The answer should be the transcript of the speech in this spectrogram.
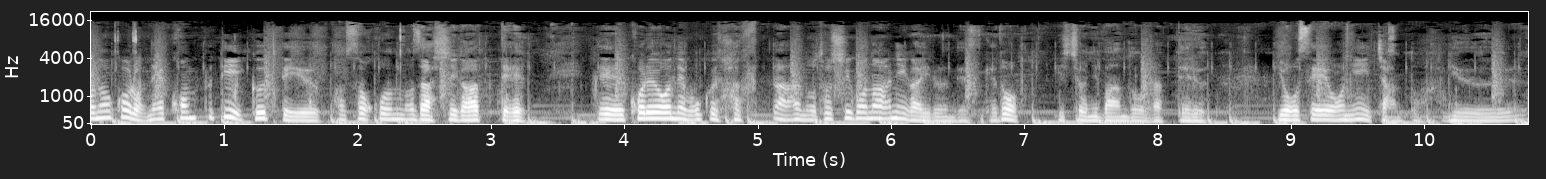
その頃ね、コンプティークっていうパソコンの雑誌があって、で、これをね、僕、あの、年子の兄がいるんですけど、一緒にバンドをやってる、妖精お兄ちゃんという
